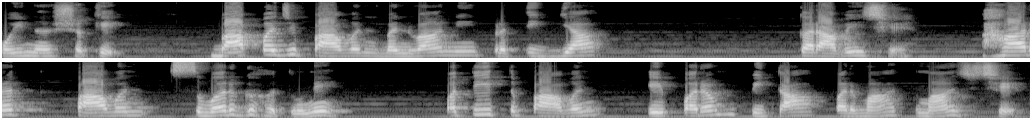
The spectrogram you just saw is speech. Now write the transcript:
હોઈ ન શકે. બાપ જ પાવન બનવાની પ્રતિજ્ઞા કરાવે છે. ભારત પાવન સ્વર્ગ હતું ને? પતિત પાવન એ પરમ પિતા પરમાત્મા જ છે.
